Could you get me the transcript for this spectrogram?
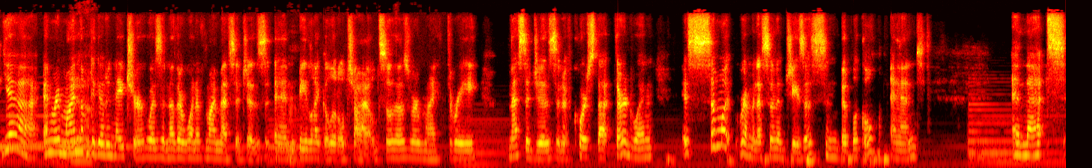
yeah, and remind yeah. them to go to nature was another one of my messages and be like a little child. So those were my three messages and of course that third one is somewhat reminiscent of Jesus and biblical and and that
